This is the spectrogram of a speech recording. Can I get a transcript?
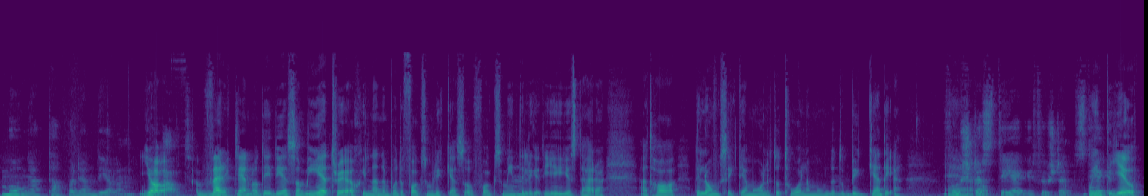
många tappar den delen. Ja. Verkligen. Och det är det som är tror jag, skillnaden på folk som lyckas och folk som inte Mm. lyckas. Just det här att ha det långsiktiga målet och tålamodet och Mm. bygga det. Eh, Första och- steg, första steg, och inte ge upp.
